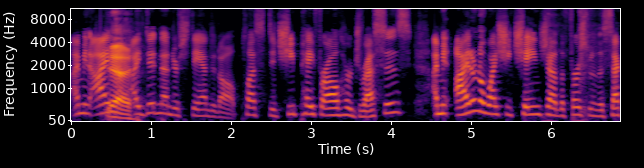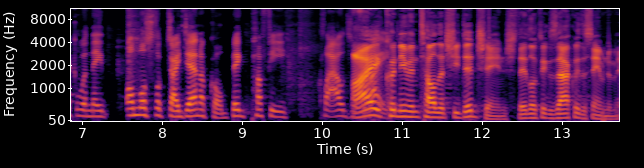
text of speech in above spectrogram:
I mean, I Yeah. I didn't understand it all. Plus, did she pay for all her dresses? I mean, I don't know why she changed out of the first one and the second one. They almost looked identical, big puffy clouds. I couldn't even tell that she did change they looked exactly the same to me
